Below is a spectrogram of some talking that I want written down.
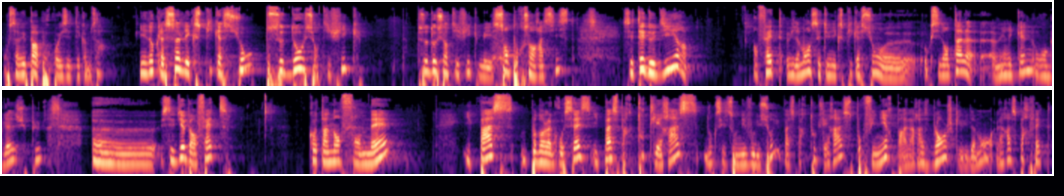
on ne savait pas pourquoi ils étaient comme ça. Et donc la seule explication pseudo-scientifique, pseudo-scientifique mais 100% raciste, c'était de dire en fait, évidemment, c'était une explication euh, occidentale, euh, américaine ou anglaise, je ne sais plus. Euh, c'est dire, ben, en fait, quand un enfant naît, il passe, pendant la grossesse, il passe par toutes les races, donc c'est son évolution, il passe par toutes les races pour finir par la race blanche, qui est évidemment la race parfaite.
